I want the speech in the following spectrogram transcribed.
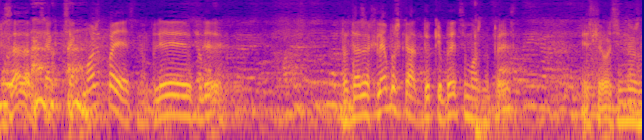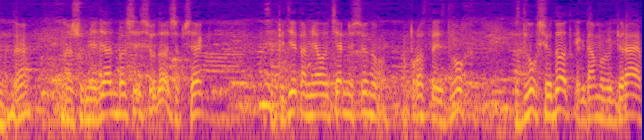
Безадер, человек, человек может поесть, но бли, бли. Да даже хлебушка от дуки бейцы можно поесть, если очень нужно, да? Но чтобы не делать большие сюдот, чтобы человек с аппетитом ел вечернюю сюду, а просто из двух, из двух сюдот, когда мы выбираем,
